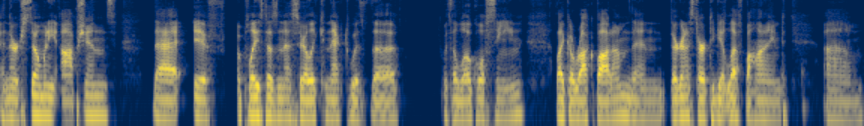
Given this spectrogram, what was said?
And there are so many options that if a place doesn't necessarily connect with the with the local scene like a rock bottom then they're going to start to get left behind. Um,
